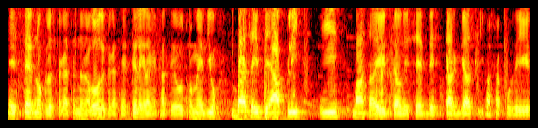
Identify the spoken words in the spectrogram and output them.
externo que lo descargaste en el navegador, descargaste de Telegram, descargaste de otro medio, vas a irte a Apply y vas a irte a donde dice descargas y vas a poder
